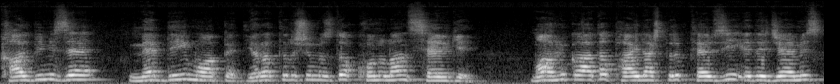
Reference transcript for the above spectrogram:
Kalbimize mebdeyi muhabbet, yaratılışımızda konulan sevgi, mahlukata paylaştırıp tevzi edeceğimiz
